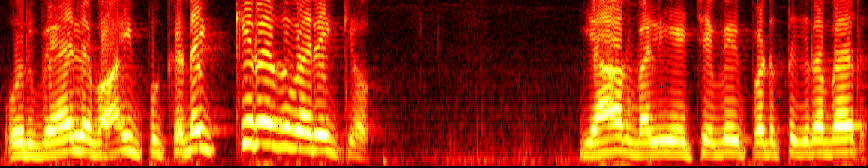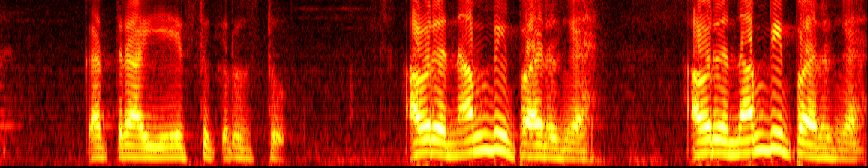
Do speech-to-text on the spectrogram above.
ஒரு வேலை வாய்ப்பு கிடைக்கிறது வரைக்கும். யார் வழியை செவ்வைப்படுத்துகிறவர்? கத்ரா இயேசு கிறிஸ்து. அவரை நம்பி பாருங்க. அவரை நம்பி பாருங்க.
